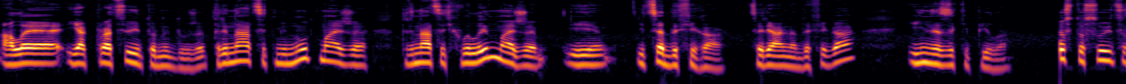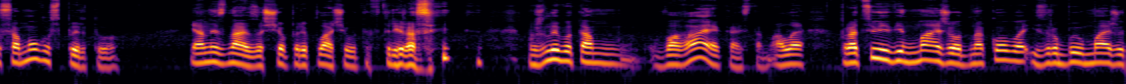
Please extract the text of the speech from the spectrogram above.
Але як працює, то не дуже. 13 минут майже, 13 хвилин майже, і, і це дофіга. Це реально дофіга і не закипіло. Що стосується самого спирту, я не знаю за що переплачувати в три рази. Можливо, там вага якась там, але працює він майже однаково і зробив майже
